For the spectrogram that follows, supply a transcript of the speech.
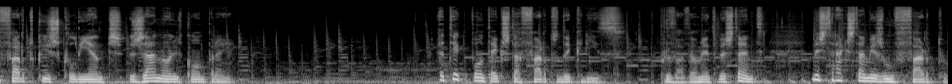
farto que os clientes já não lhe comprem? Até que ponto é que está farto da crise? Provavelmente bastante. Mas será que está mesmo farto?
